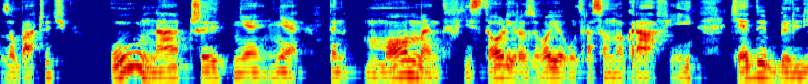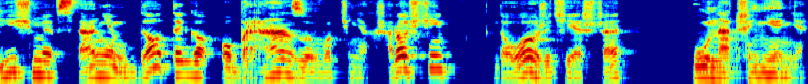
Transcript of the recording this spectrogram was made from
zobaczyć unaczynienie. Ten moment w historii rozwoju ultrasonografii, kiedy byliśmy w stanie do tego obrazu w odcieniach szarości dołożyć jeszcze unaczynienie,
